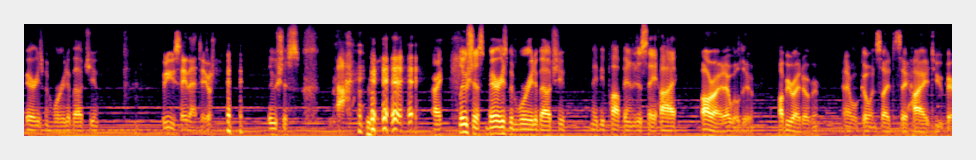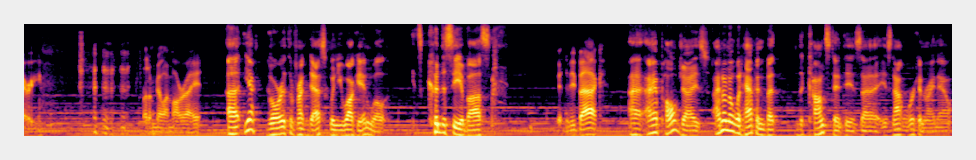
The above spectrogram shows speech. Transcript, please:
Barry's been worried about you. Who do you say that to? Lucius. ah. All right, Lucius. Barry's been worried about you. Maybe pop in and just say hi. All right, I will do. I'll be right over, and I will go inside to say hi to Barry. Let him know I'm all right. Uh, yeah, Gore at the front desk when you walk in. Well, it's good to see you, boss. Good to be back. I, I apologize. I don't know what happened, but the constant is uh, is not working right now.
